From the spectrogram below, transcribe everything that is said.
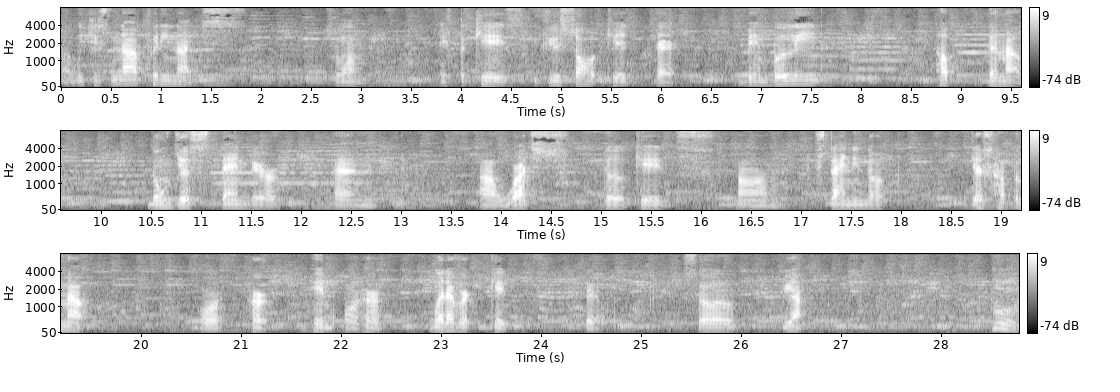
uh, which is not pretty nice. So um, if the kids, if you saw a kid that been bullied, help them out. Don't just stand there and uh, watch the kids um, standing up. Just help them out, or her, him or her, whatever kid they are. So, yeah. Whew.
